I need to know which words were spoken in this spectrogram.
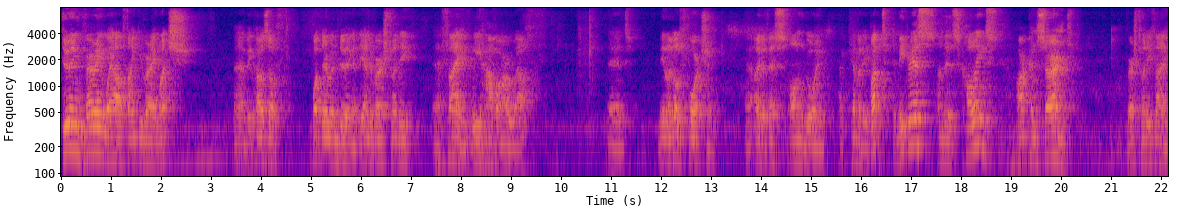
doing very well, thank you very much, uh, because of what they've been doing. At the end of verse 25, we have our wealth. And made a little fortune uh, out of this ongoing activity. But Demetrius and his colleagues are concerned. Verse 25.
